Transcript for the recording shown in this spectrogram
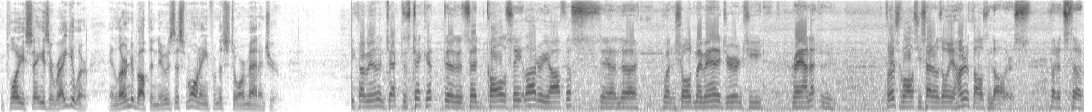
Employees say he's a regular and learned about the news this morning from the store manager. He come in and checked his ticket and it said call the state lottery office and uh, went and showed my manager and she ran it and first of all she said it was only $100,000 but it's the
